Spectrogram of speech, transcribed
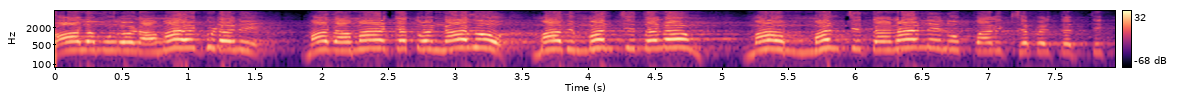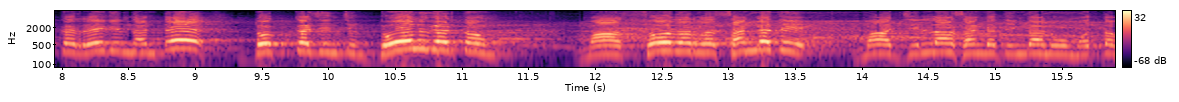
పాలమూరుడు అమాయకుడని మాది అమాయకత్వం కాదు మాది మంచితనం. మా మంచితనాన్ని నువ్వు పరీక్ష పెడితే తిక్క రేగిందంటే డొక్కజించి డోలు కడతాం. మా సోదరుల సంగతి మా జిల్లా సంగతి ఇంకా నువ్వు మొత్తం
